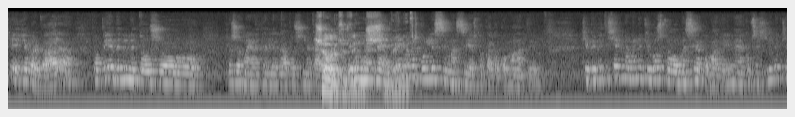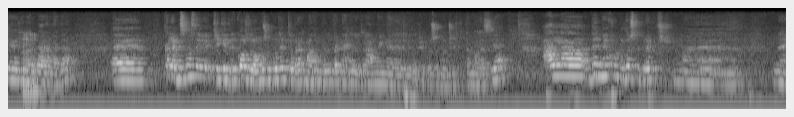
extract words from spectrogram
και για βαρβάρα, τα οποία δεν είναι τόσο προσωπικά θα έλεγα, όπως είναι κάτω. Σε όλους τους Δήμους ναι, συμβαίνει αυτό. Έχει πολύ σημασία στο κάτω κομμάτι. Και επειδή τυχαίνει να μένω και εγώ στο μεσαία κομμάτι, είναι κοψαχίλα και για mm-hmm. πάρα μετά. Ε, καλά, εμείς είμαστε και κεντρικός δρόμος, οπότε το πραγμάτων που δεν περνάει και το τραμ είναι λίγο πιο προσωπικό, έχει τα μαγαζιά. Αλλά δεν έχουν δώσει την πρέπουσα, ας πούμε, ναι,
